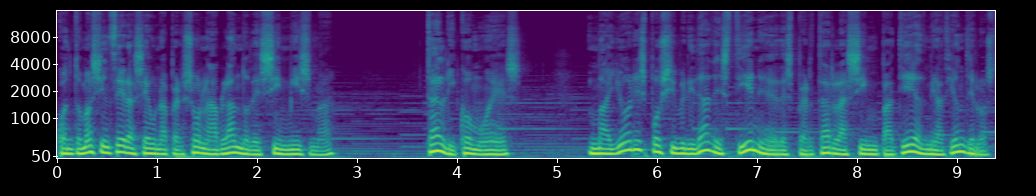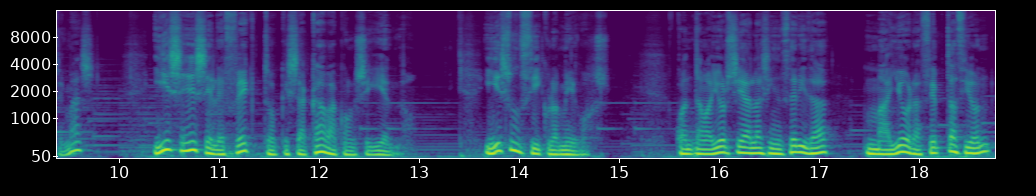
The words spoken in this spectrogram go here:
Cuanto más sincera sea una persona hablando de sí misma, tal y como es, mayores posibilidades tiene de despertar la simpatía y admiración de los demás. Y ese es el efecto que se acaba consiguiendo. Y es un ciclo, amigos. Cuanta mayor sea la sinceridad, mayor aceptación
